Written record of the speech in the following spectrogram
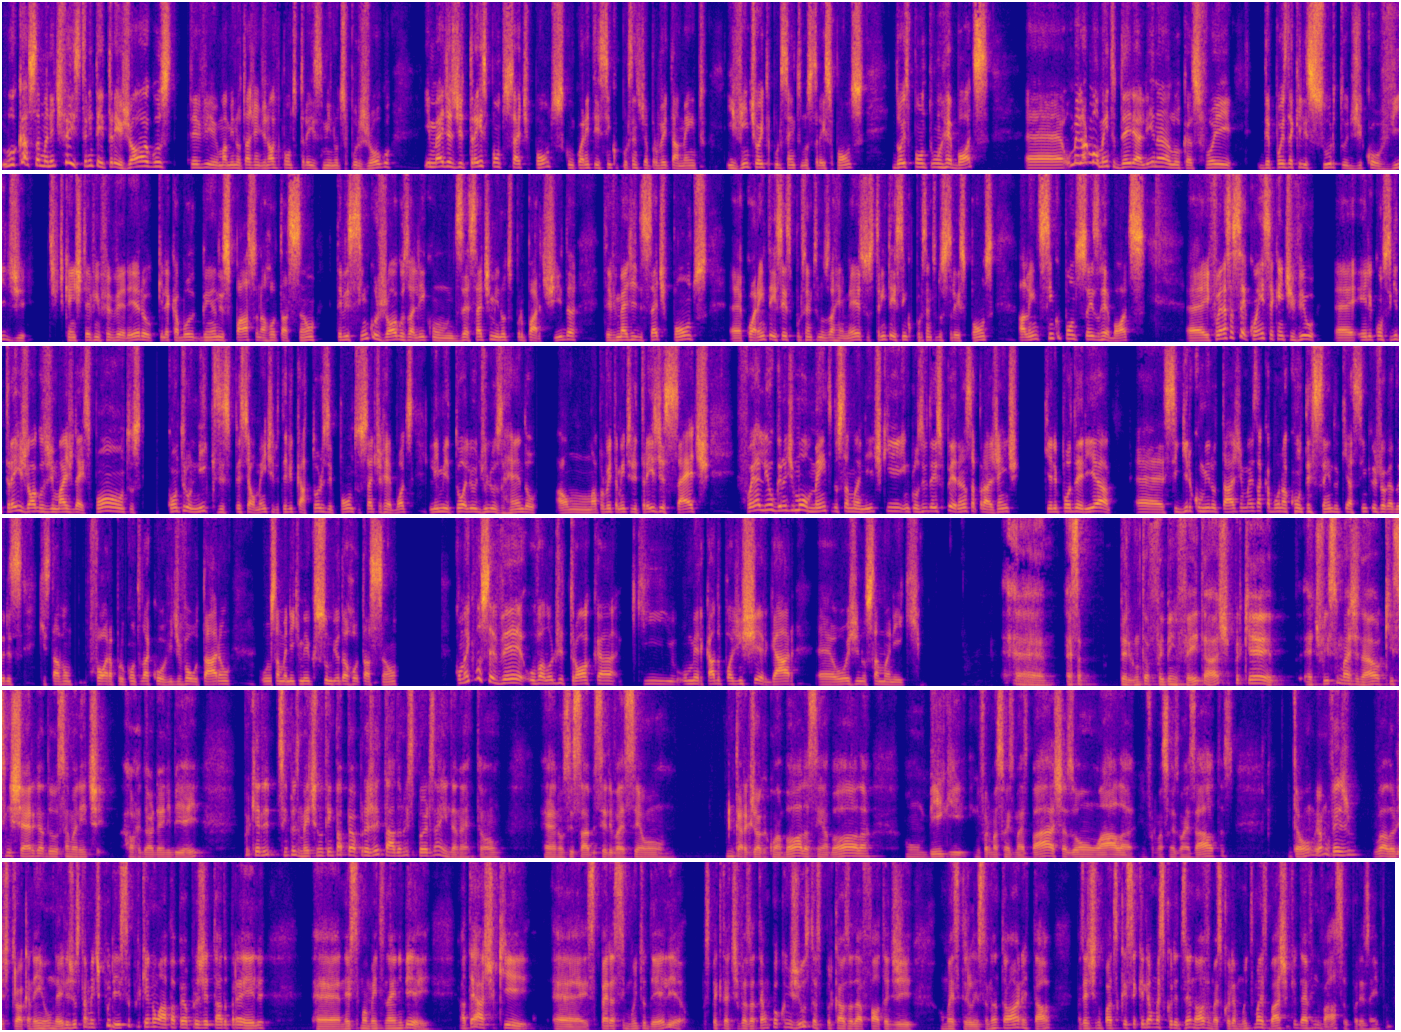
Lucas Samanit fez 33 jogos, teve uma minutagem de 9.3 minutos por jogo, e médias de 3,7 pontos, com 45% de aproveitamento e 28% nos três pontos, 2,1 rebotes. É, o melhor momento dele ali, né, Lucas, foi depois daquele surto de Covid que a gente teve em fevereiro, que ele acabou ganhando espaço na rotação. Teve cinco jogos ali com 17 minutos por partida, teve média de 7 pontos, é, 46% nos arremessos, 35% dos três pontos, além de 5,6 rebotes. É, e foi nessa sequência que a gente viu é, ele conseguir três jogos de mais de 10 pontos. Contra o Knicks, especialmente, ele teve 14 pontos, 7 rebotes, limitou ali o Julius Randle a um aproveitamento de 3 de 7. Foi ali o grande momento do Samanit, que inclusive deu esperança pra gente que ele poderia é, seguir com minutagem, mas acabou não acontecendo que assim que os jogadores que estavam fora por conta da Covid voltaram, o Samanik meio que sumiu da rotação. Como é que você vê o valor de troca que o mercado pode enxergar é, hoje no Samanik? É, essa pergunta foi bem feita, acho, porque é difícil imaginar o que se enxerga do Samanit ao redor da NBA, porque ele simplesmente não tem papel projetado no Spurs ainda, né? Então, é, não se sabe se ele vai ser um, um cara que joga com a bola, sem a bola, um big informações mais baixas ou um ala informações mais altas. Então, eu não vejo valor de troca nenhum nele, justamente por isso, porque não há papel projetado para ele é, nesse momento na NBA. Até acho que é, espera-se muito dele, expectativas até um pouco injustas por causa da falta de uma estrela em San Antonio e tal, mas a gente não pode esquecer que ele é uma escolha 19, uma escolha muito mais baixa que o Devin Vassell, por exemplo.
